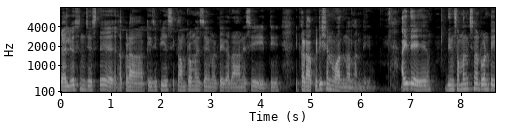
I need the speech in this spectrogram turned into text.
వాల్యుయేషన్ చేస్తే అక్కడ టీజీపీఎస్సి కాంప్రమైజ్ అయినట్టే కదా అనేసి ఇక్కడ పిటిషన్ వాదనలండి అయితే దీనికి సంబంధించినటువంటి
